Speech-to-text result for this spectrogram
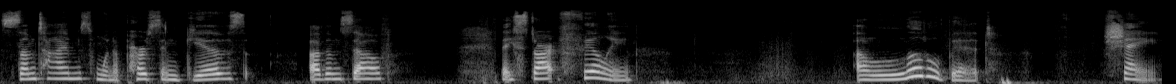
Sometimes, when a person gives of themselves, they start feeling a little bit shame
